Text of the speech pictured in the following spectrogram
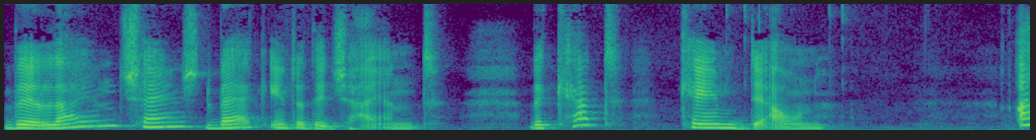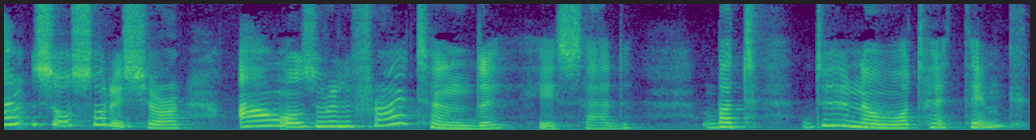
the lion changed back into the giant. The cat came down. I'm so sorry, sir. I was really frightened, he said. But do you know what I think?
